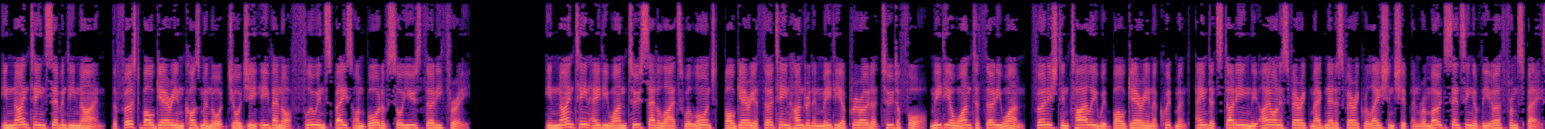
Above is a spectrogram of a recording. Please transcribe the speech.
In 1979, the first Bulgarian cosmonaut Georgi Ivanov flew in space on board of Soyuz 33. In 1981 two satellites were launched, Bulgaria 1300 and Meteor Priroda 2–4 Meteor 1–31, furnished entirely with Bulgarian equipment, aimed at studying the ionospheric-magnetospheric relationship and remote sensing of the Earth from space.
